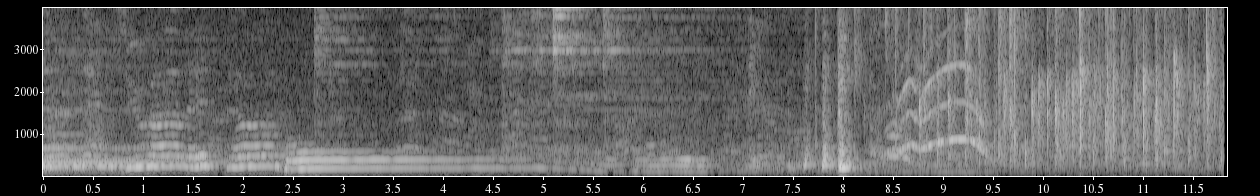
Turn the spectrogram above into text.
Turned into a little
